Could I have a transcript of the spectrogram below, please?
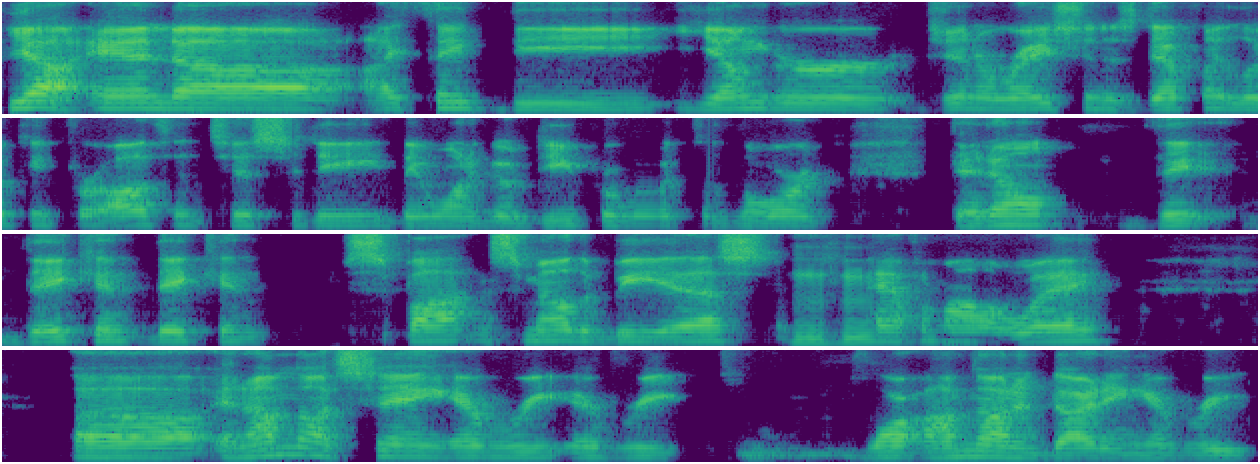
Yeah, and uh, I think the younger generation is definitely looking for authenticity. They want to go deeper with the Lord. They don't. They they can they can spot and smell the BS mm-hmm. half a mile away. Uh, and I'm not saying every every. I'm not indicting every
